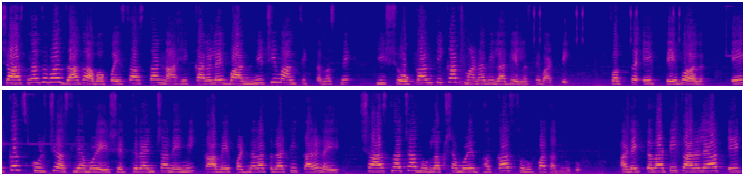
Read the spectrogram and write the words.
शासनाजवळ जागा व पैसा असताना हे कार्यालय बांधणीची मानसिकता नसणे ही शोकांतिकाच मानावी लागेल असे वाटते. फक्त एक टेबल एकच खुर्ची असल्यामुळे शेतकऱ्यांच्या नेहमी कामे पडणारा तलाठी कार्यालय शासनाच्या दुर्लक्षामुळे भकास स्वरूपात आढळतो. अनेक तलाठी कार्यालयात एक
